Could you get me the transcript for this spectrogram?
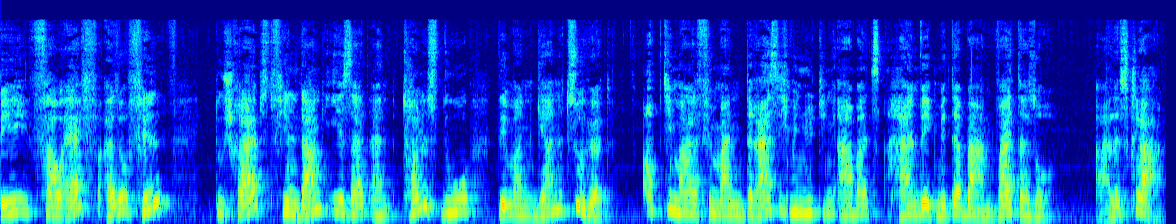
HBVF, also Phil Du schreibst, vielen Dank, ihr seid ein tolles Duo, dem man gerne zuhört. Optimal für meinen 30-minütigen Arbeitsheimweg mit der Bahn. Weiter so. Alles klar.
